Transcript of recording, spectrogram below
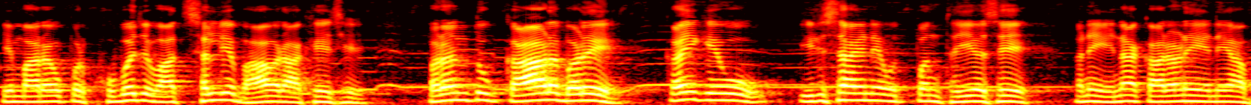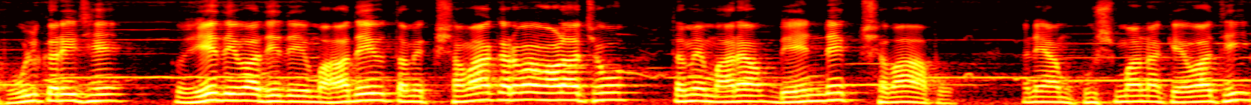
એ મારા ઉપર ખૂબ જ વાત્સલ્ય ભાવ રાખે છે. પરંતુ કાળ બળે કંઈક એવું ઈર્ષા એને ઉત્પન્ન થઈ હશે અને એના કારણે એને આ ભૂલ કરી છે. તો હે દેવાધિદેવ મહાદેવ, તમે ક્ષમા કરવાવાળા છો તમે મારા બહેનને ક્ષમા આપો. અને આમ ઘુષ્માના કહેવાથી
